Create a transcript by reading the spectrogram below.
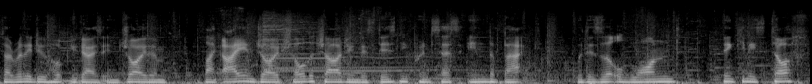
So I really do hope you guys enjoy them. Like I enjoyed shoulder charging this Disney princess in the back with his little wand, thinking he's tough.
